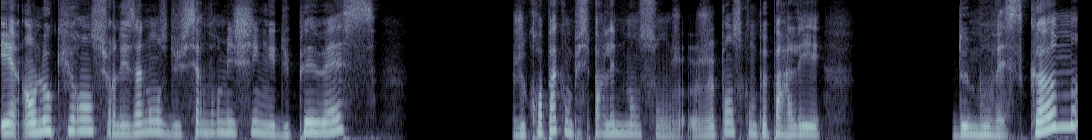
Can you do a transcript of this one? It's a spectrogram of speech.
Et en l'occurrence, sur les annonces du server meshing et du PES, je crois pas qu'on puisse parler de mensonge. Je pense qu'on peut parler de mauvaise com,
